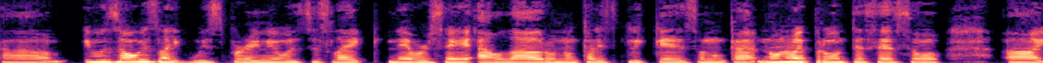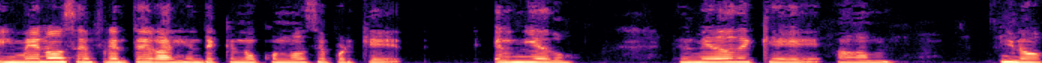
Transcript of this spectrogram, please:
Um, it was always like whispering. It was just like, never say out loud, o nunca le expliques, o nunca, no le preguntes eso, ah, y menos enfrente de la gente que no conoce, porque el miedo, el miedo de que, um, you know,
